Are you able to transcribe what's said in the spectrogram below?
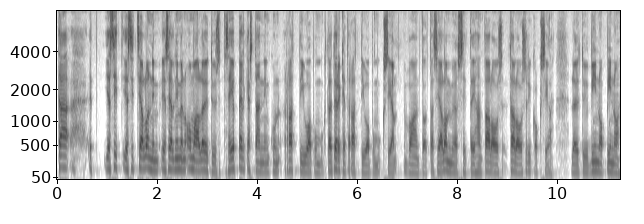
Tää, et, ja sitten ja sit siellä, on, ja siellä nimenomaan löytyy sitten, se ei ole pelkästään niin kuin rattijuopumuksia tai törkeitä rattijuopumuksia, vaan tota, siellä on myös sitten ihan talous, talousrikoksia, löytyy vino, pino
